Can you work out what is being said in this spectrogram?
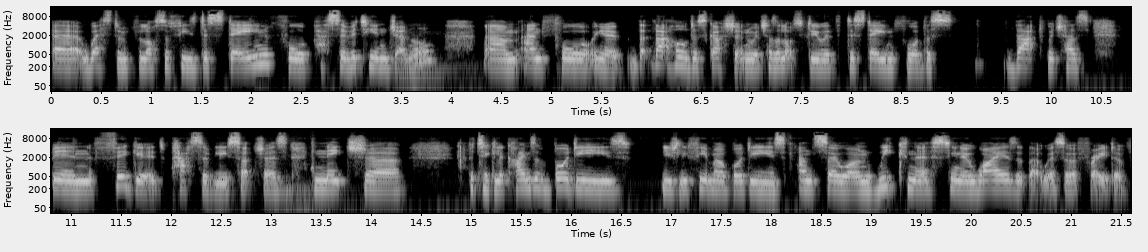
uh, Western philosophy's disdain for passivity in general, um, and for you know th- that whole discussion, which has a lot to do with disdain for this that which has been figured passively, such as nature, particular kinds of bodies, usually female bodies and so on weakness you know why is it that we're so afraid of,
